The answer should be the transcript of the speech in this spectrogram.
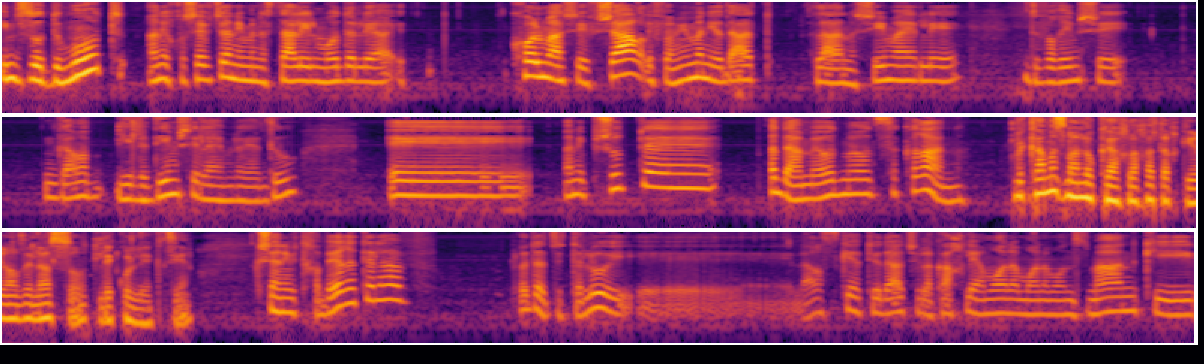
אם זו דמות, אני חושבת שאני מנסה ללמוד עליה את כל מה שאפשר. לפעמים אני יודעת על האנשים האלה דברים שגם הילדים שלהם לא ידעו. אה, אני פשוט אה, אדם מאוד מאוד סקרן. וכמה זמן לוקח לך התחקיר הזה לעשות לקולקציה? כשאני מתחברת אליו, לא יודעת, זה תלוי. אה, לארסקי, את יודעת שלקח לי המון המון המון זמן, כי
